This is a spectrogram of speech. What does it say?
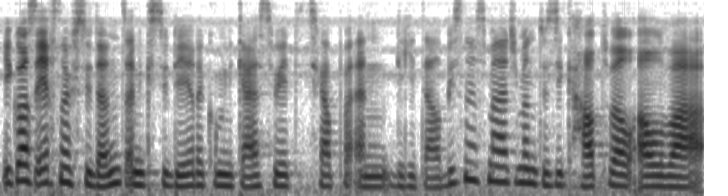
Ik was eerst nog student en ik studeerde communicatiewetenschappen en digitaal business management, dus ik had wel al wat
